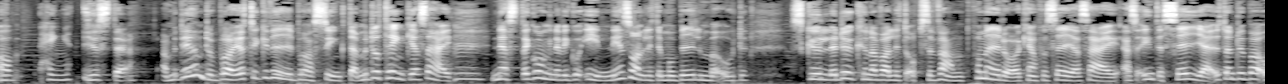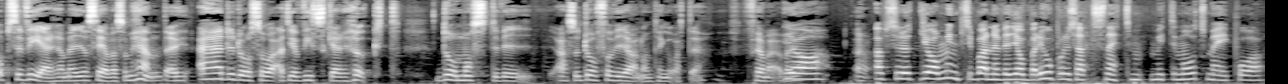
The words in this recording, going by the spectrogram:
av hänget. just det. Ja men det är ändå bra, jag tycker vi är bra synk där. Men då tänker jag så här, Mm. nästa gång när vi går in i en sån lite mobilmode, skulle du kunna vara lite observant på mig då och kanske säga så här, alltså inte säga, utan du bara observerar mig och ser vad som händer. Är det då så att jag viskar högt, då måste vi, alltså då får vi göra någonting åt det framöver. Ja, Ja. absolut. Jag minns ju bara när vi jobbade ihop och du satt snett mitt emot mig på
